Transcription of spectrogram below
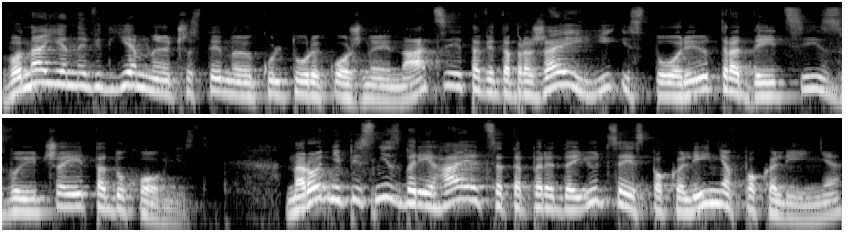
Вона є невід'ємною частиною культури кожної нації та відображає її історію, традиції, звичаї та духовність. Народні пісні зберігаються та передаються із покоління в покоління,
